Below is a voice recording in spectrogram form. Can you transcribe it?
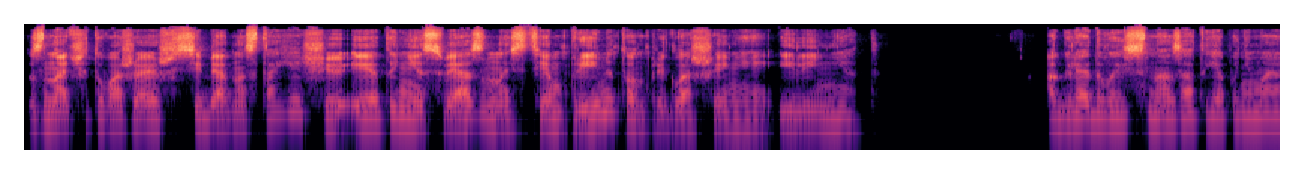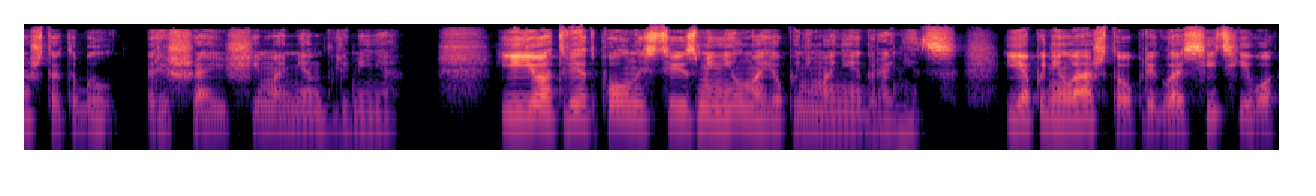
значит, уважаешь себя настоящую, и это не связано с тем, примет он приглашение или нет. Оглядываясь назад, я понимаю, что это был решающий момент для меня. Ее ответ полностью изменил мое понимание границ. Я поняла, что пригласить его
